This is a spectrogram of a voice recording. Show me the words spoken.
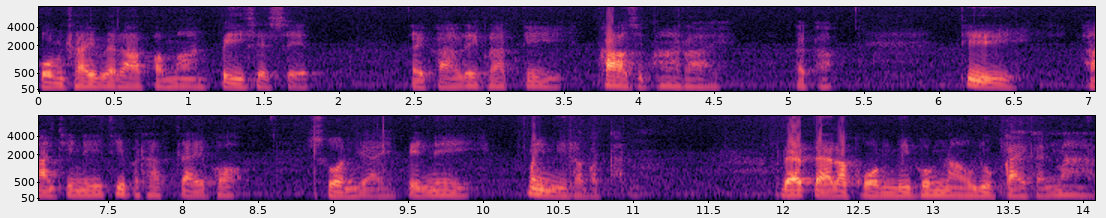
ผมใช้เวลาประมาณปีเศษๆในการเลขรัดหนี้ 95 รายนะครับ ที่งานชิ้นนี้ที่ประทับใจเพราะส่วนใหญ่เป็นหนี้ไม่มีรับประกัน และแต่ละคนมีภูมิเนาอยู่ไกลกันมาก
